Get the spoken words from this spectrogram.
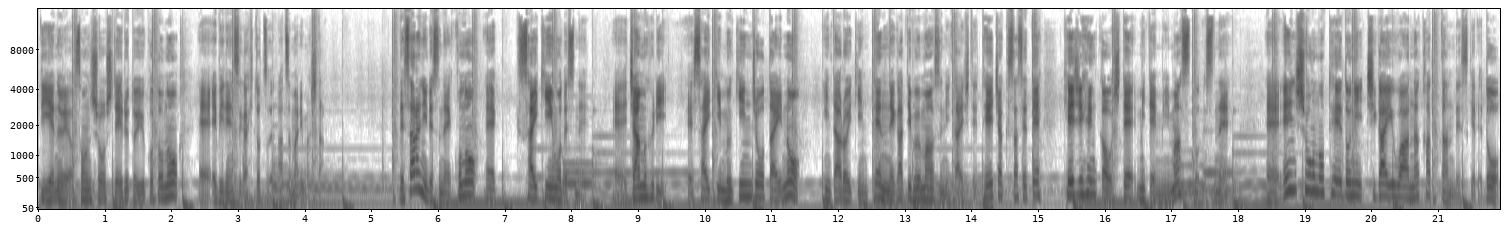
DNA を損傷しているということの、えー、エビデンスが一つ集まりました。でさらにですねこの、えー、細菌をですね、えー、ジャームフリー、え細菌無菌状態のインターロイキン10ネガティブマウスに対して定着させて形状変化をして見てみますとですね、えー、炎症の程度に違いはなかったんですけれど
